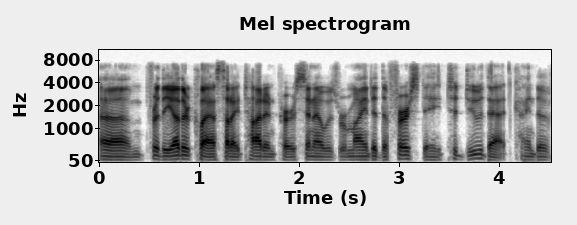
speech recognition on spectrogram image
um, for the other class that I taught in person, I was reminded the first day to do that kind of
